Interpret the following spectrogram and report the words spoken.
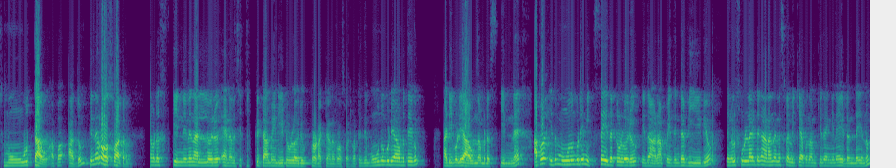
സ്മൂത്ത് ആവും. അപ്പോൾ അതും പിന്നെ റോസ് വാട്ടർ നമ്മുടെ സ്കിന്നിന് നല്ലൊരു എനർജറ്റിക് കിട്ടാൻ വേണ്ടിയിട്ടുള്ള ഒരു പ്രൊഡക്റ്റാണ് റോസ് വാട്ടർ അപ്പോൾ ഇത് മൂന്നും കൂടി ആകുമ്പോഴത്തേക്കും അടിപൊളിയാവും നമ്മുടെ സ്കിന്ന്. അപ്പോൾ ഇത് മൂന്നും കൂടി മിക്സ് ചെയ്തിട്ടുള്ളൊരു ഇതാണ്. അപ്പോൾ ഇതിന്റെ വീഡിയോ നിങ്ങൾ ഫുള്ളായിട്ട് കാണാൻ തന്നെ ശ്രമിക്കുക. അപ്പോൾ നമുക്കിത് എങ്ങനെ ഇടണ്ടേന്നും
